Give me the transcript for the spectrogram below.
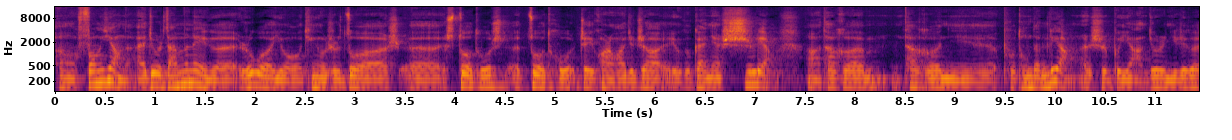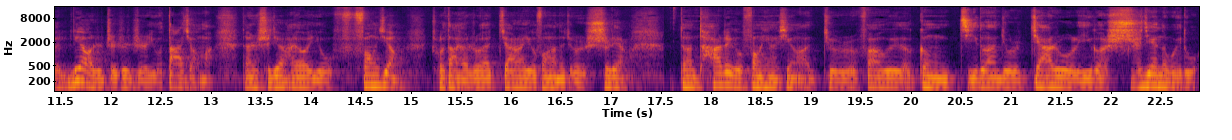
呃方向的，哎，就是咱们那个如果有听友是做呃做图做图这一块的话，就知道有个概念矢量。啊，它和它和你普通的量是不一样的，就是你这个量是只是指有大小嘛，但是实际上还要有方向，除了大小之外，加上一个方向的就是矢量，但它这个方向性啊，就是发挥的更极端，就是加入了一个时间的维度。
